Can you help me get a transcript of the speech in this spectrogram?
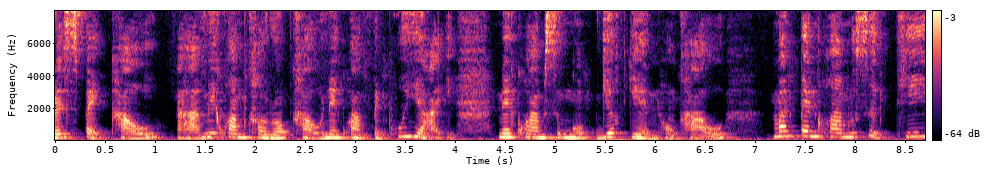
respect เขานะคะ มีความเคารพเขาในความเป็นผู้ใหญ่ ในความสงบเยือกเย็นของเขา มันเป็นความรู้สึกที่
